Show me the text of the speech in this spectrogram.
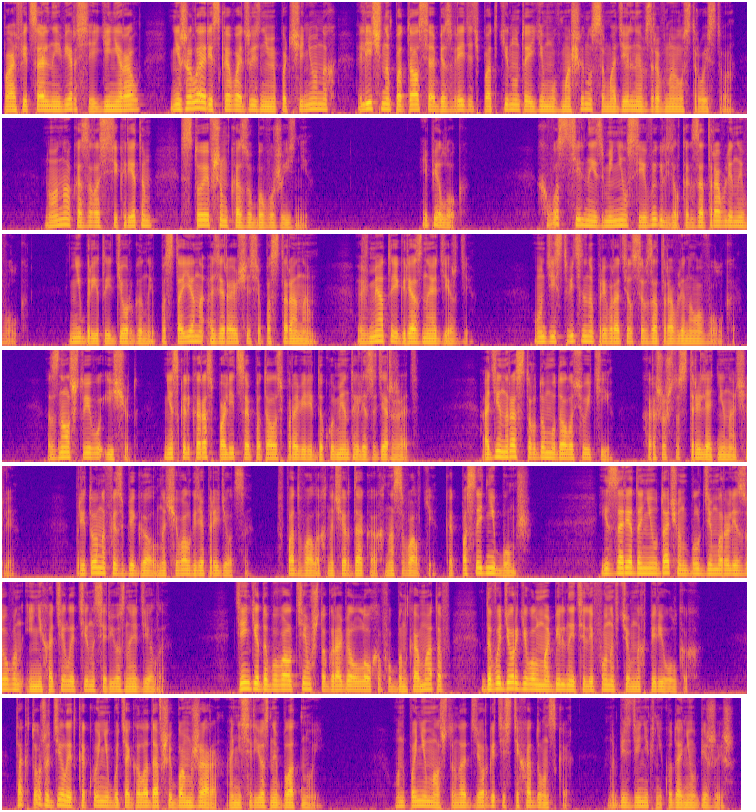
По официальной версии, генерал, не желая рисковать жизнями подчиненных, лично пытался обезвредить подкинутое ему в машину самодельное взрывное устройство. Но оно оказалось секретом, стоившим Казубову жизни. Эпилог. Хвост сильно изменился и выглядел, как затравленный волк. Небритый, дерганный, постоянно озирающийся по сторонам, в мятой и грязной одежде. Он действительно превратился в затравленного волка. Знал, что его ищут. Несколько раз полиция пыталась проверить документы или задержать. Один раз с трудом удалось уйти. Хорошо, что стрелять не начали. Притонов избегал, ночевал где придется. В подвалах, на чердаках, на свалке, как последний бомж. Из-за ряда неудач он был деморализован и не хотел идти на серьезное дело. Деньги добывал тем, что грабил лохов у банкоматов, да выдергивал мобильные телефоны в темных переулках. Так тоже делает какой-нибудь оголодавший бомжара, а не серьезный блатной. Он понимал, что надо дергать из Тиходонска, но без денег никуда не убежишь.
